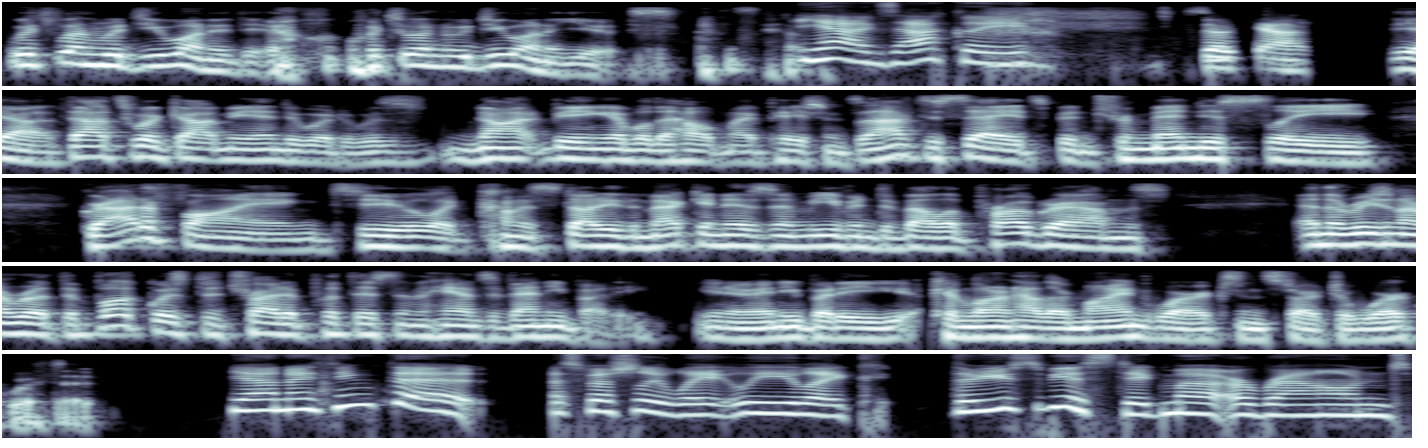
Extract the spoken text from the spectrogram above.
which one would you want to do? Which one would you want to use? so, yeah, exactly. So, yeah, yeah, that's what got me into it. It was not being able to help my patients. And I have to say, it's been tremendously gratifying to like kind of study the mechanism, even develop programs. And the reason I wrote the book was to try to put this in the hands of anybody. You know, anybody can learn how their mind works and start to work with it. Yeah, and I think that especially lately, like there used to be a stigma around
